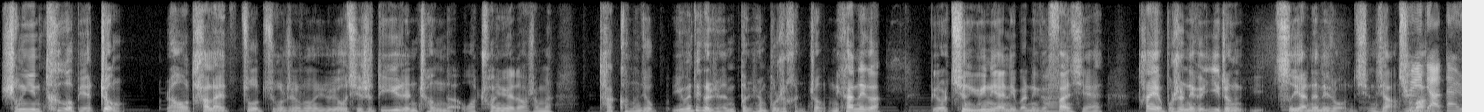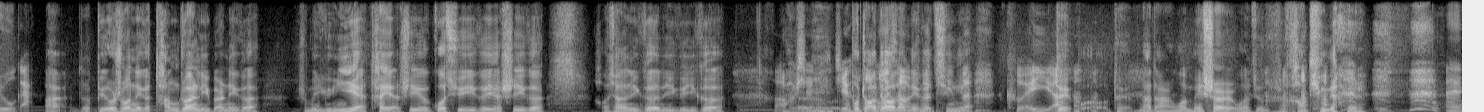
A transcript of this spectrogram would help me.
声音特别正，然后他来做做这种东西，尤其是第一人称的，我穿越到什么，他可能就因为这个人本身不是很正。你看那个，比如《庆余年》里边那个嗯范闲，他也不是那个义正词严的那种形象，是吧？有一点代入感。哎，比如说那个《唐砖》里边那个什么云烨，他也是一个过去一个也是一个，好像一个一个一个，何老师，呃你这不着调的那个青年可以啊。对我对，那当然我没事儿，我就是好听点 哎。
